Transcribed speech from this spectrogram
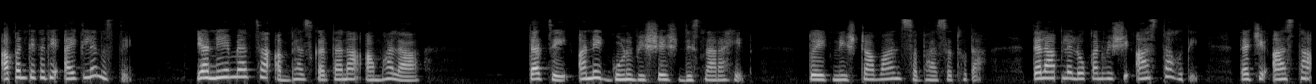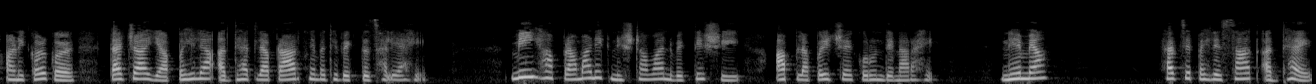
आपण ते कधी ऐकले नसते. या नेहम्याचा अभ्यास करताना आम्हाला त्याचे अनेक गुण विशेष दिसणार आहेत. तो एक निष्ठावान सभासद होता. त्याला आपल्या लोकांविषयी आस्था होती. त्याची आस्था आणि कळकळ त्याच्या या पहिल्या अध्यातल्या प्रार्थनेमध्ये व्यक्त झाली आहे. मी ह्या प्रामाणिक निष्ठावान व्यक्तीशी आपला परिचय करून देणार आहे. नेहम्या ह्याचे पहिले सात अध्याय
